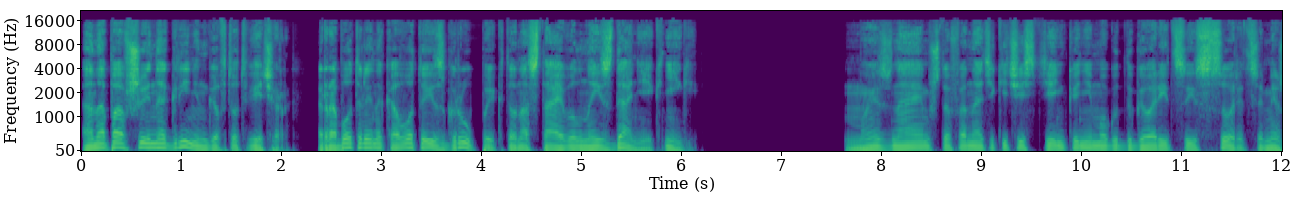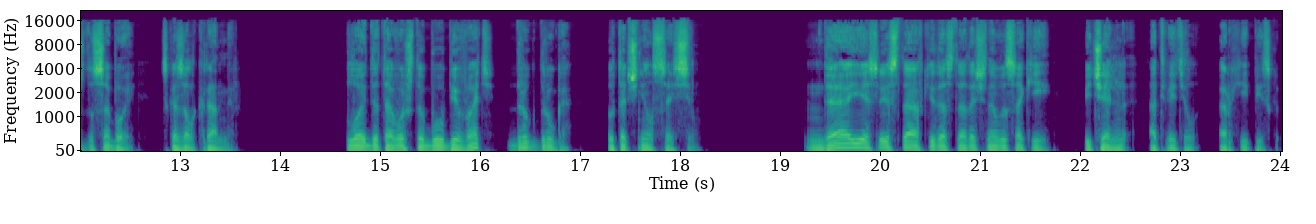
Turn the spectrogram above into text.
а напавшие на Грининга в тот вечер работали на кого-то из группы, кто настаивал на издании книги. Мы знаем, что фанатики частенько не могут договориться и ссориться между собой, сказал Кранмер. Вплоть до того, чтобы убивать друг друга, уточнил Сесил. Да, если ставки достаточно высоки, печально ответил архиепископ.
